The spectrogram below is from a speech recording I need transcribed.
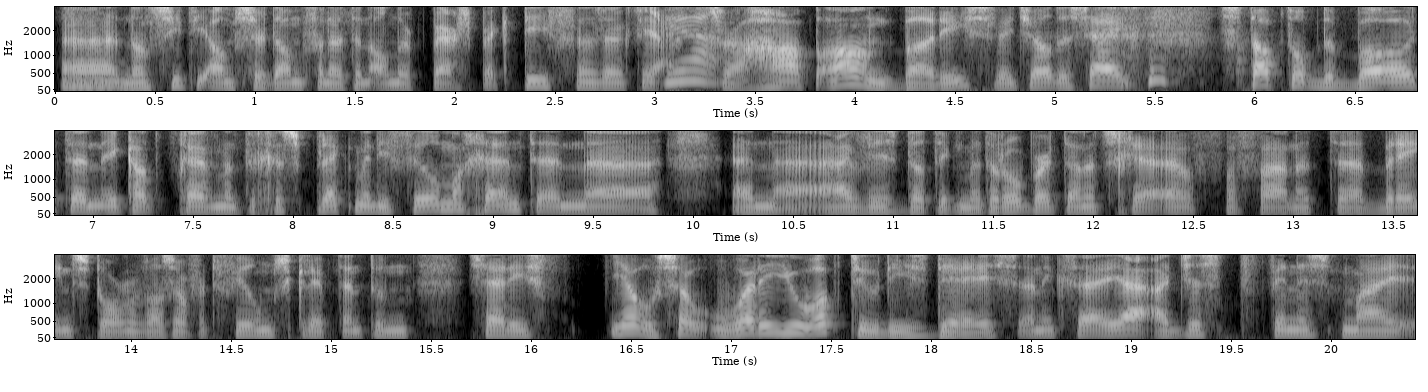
Eh, Dan ziet hij Amsterdam vanuit een ander perspectief. En zei, ja, Ja. is hop on, buddies. Weet je wel? Dus zij stapte op de boot. En ik had op een gegeven moment een gesprek met die filmagent. En, eh, en eh, hij wist dat ik met Robert aan het, of, of aan het brainstormen was over het filmscript. En toen zei hij... Yo, so what are you up to these days? En ik zei, ja, I just finished my,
